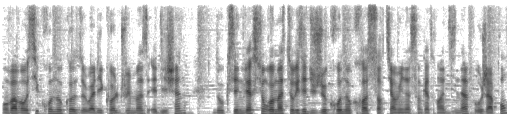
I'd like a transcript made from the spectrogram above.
On va avoir aussi Chrono Cross The Radical Dreamers Edition. Donc c'est une version remasterisée du jeu Chrono Cross sorti en 1999 au Japon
